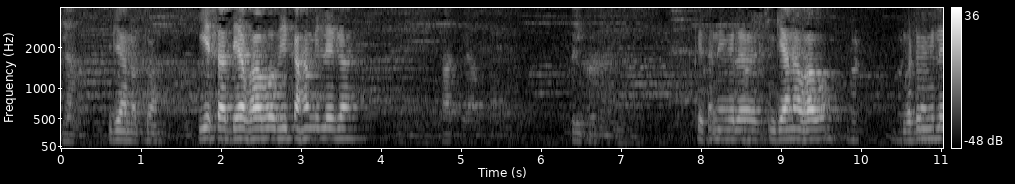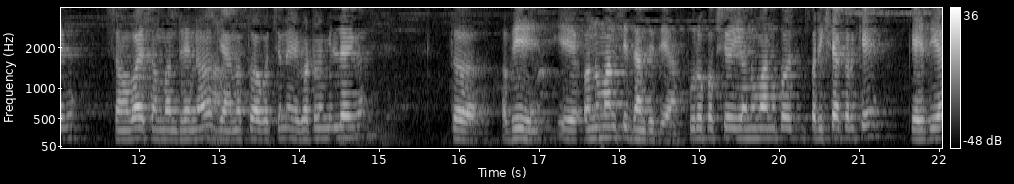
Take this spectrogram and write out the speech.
ज्ञान। ज्ञानत्व। ये साध्या भाव अभी कहाँ मिलेगा? कई कैसे नहीं मिलेगा ज्ञान अभाव। घट में मिलेगा। समवाय संबंध है न, ज्ञानत्व अवच्छिन्न, ये घट में मिल जाएगा। तो अभी ये अनुमान सिद्धांत दिया। पूर्व पक्ष ये अनुमान को परीक्षा करके कह दिया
